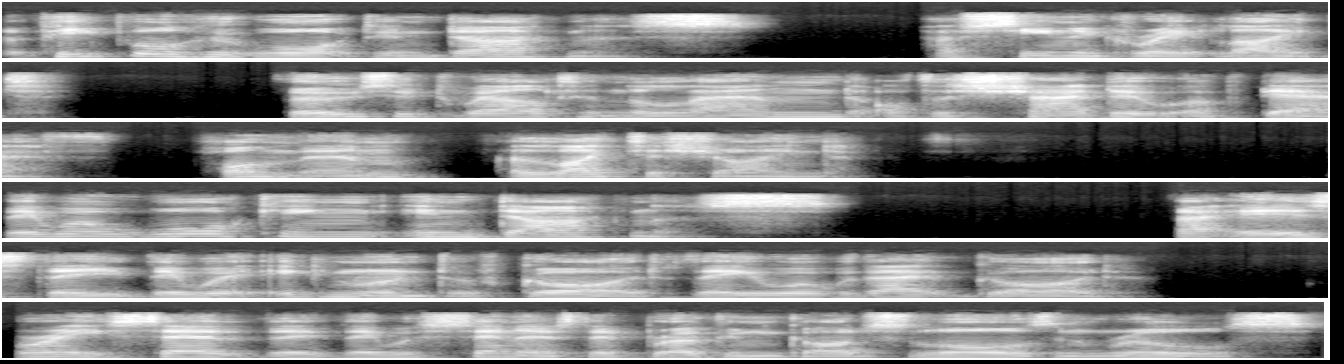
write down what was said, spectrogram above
The people who walked in darkness have seen a great light. Those who dwelt in the land of the shadow of death, on them a light has shined. They were walking in darkness. That is, they, they were ignorant of God. They were without God. Already said they, they were sinners. They'd broken God's laws and rules.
